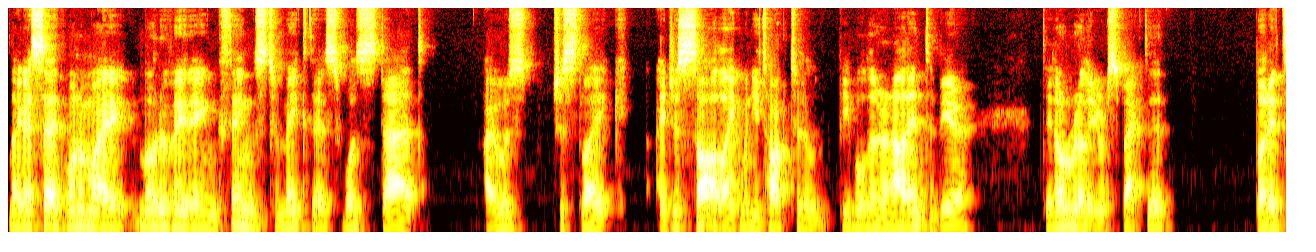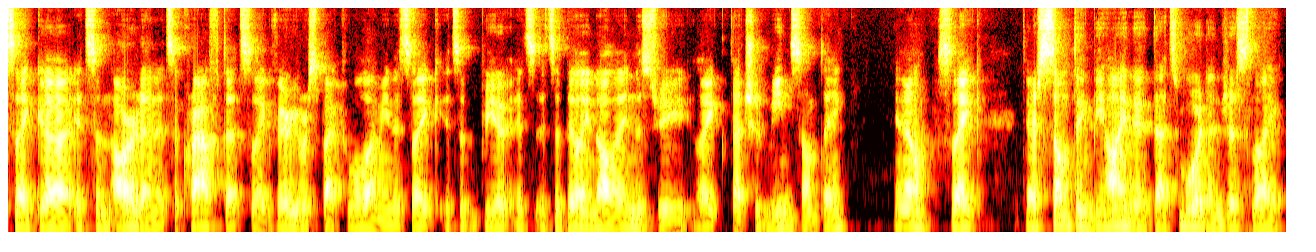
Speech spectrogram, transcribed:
like i said one of my motivating things to make this was that i was just like i just saw like when you talk to people that are not into beer they don't really respect it. But it's like uh it's an art and it's a craft that's like very respectable. I mean it's like it's a beer it's it's a billion dollar industry like that should mean something you know? It's like there's something behind it that's more than just like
